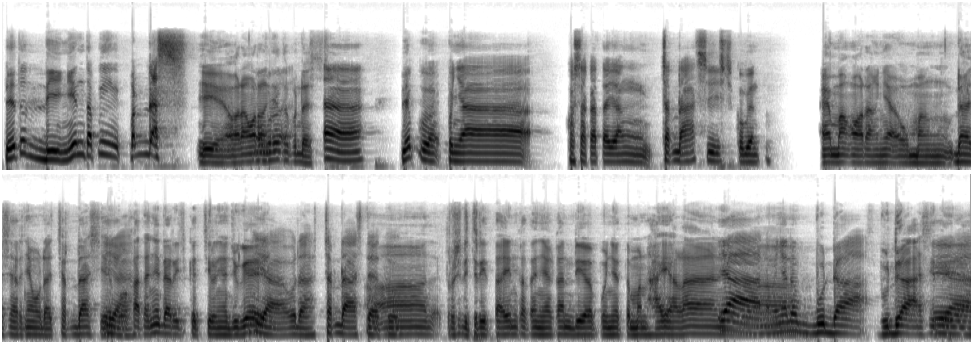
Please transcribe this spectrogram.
dia tuh dingin tapi pedas Iya, orang-orangnya tuh pedas. Eh, dia pu- punya kosakata yang cerdas sih si Cobain tuh Emang orangnya emang dasarnya udah cerdas ya. Iya. Bahwa katanya dari kecilnya juga ya. iya udah cerdas dia tuh Ah, terus diceritain katanya kan dia punya teman hayalan. ya gitu. namanya tuh Buddha Buddha sih iya ya.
